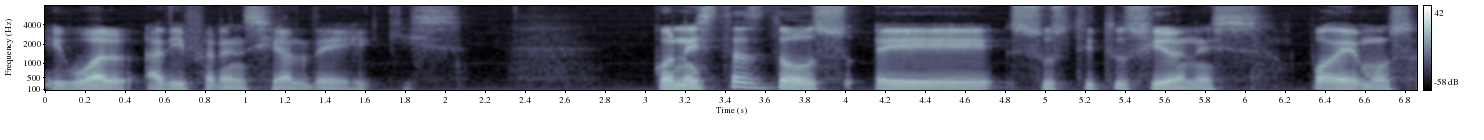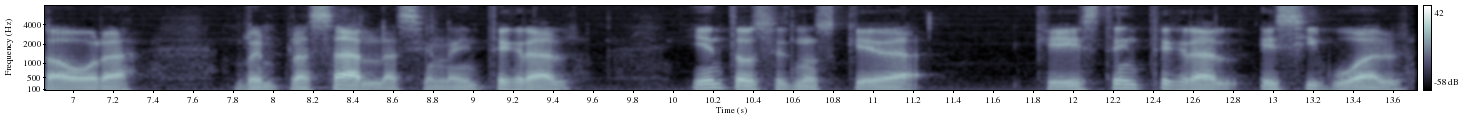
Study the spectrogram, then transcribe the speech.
igual a diferencial de x. Con estas dos eh, sustituciones podemos ahora reemplazarlas en la integral y entonces nos queda que esta integral es igual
